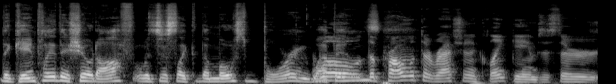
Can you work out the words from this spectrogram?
the gameplay they showed off was just like the most boring weapons. Well, the problem with the Ratchet and Clank games is they're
